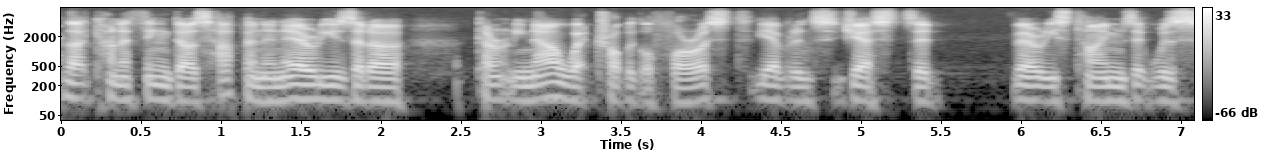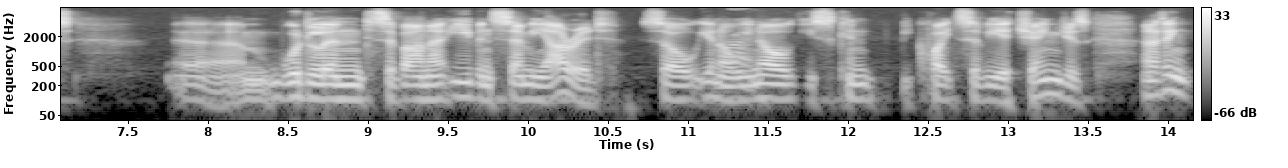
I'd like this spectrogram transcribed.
That kind of thing does happen in areas that are currently now wet tropical forest. The evidence suggests that various times it was um, woodland, savanna, even semi-arid. So you know right. we know these can be quite severe changes. And I think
